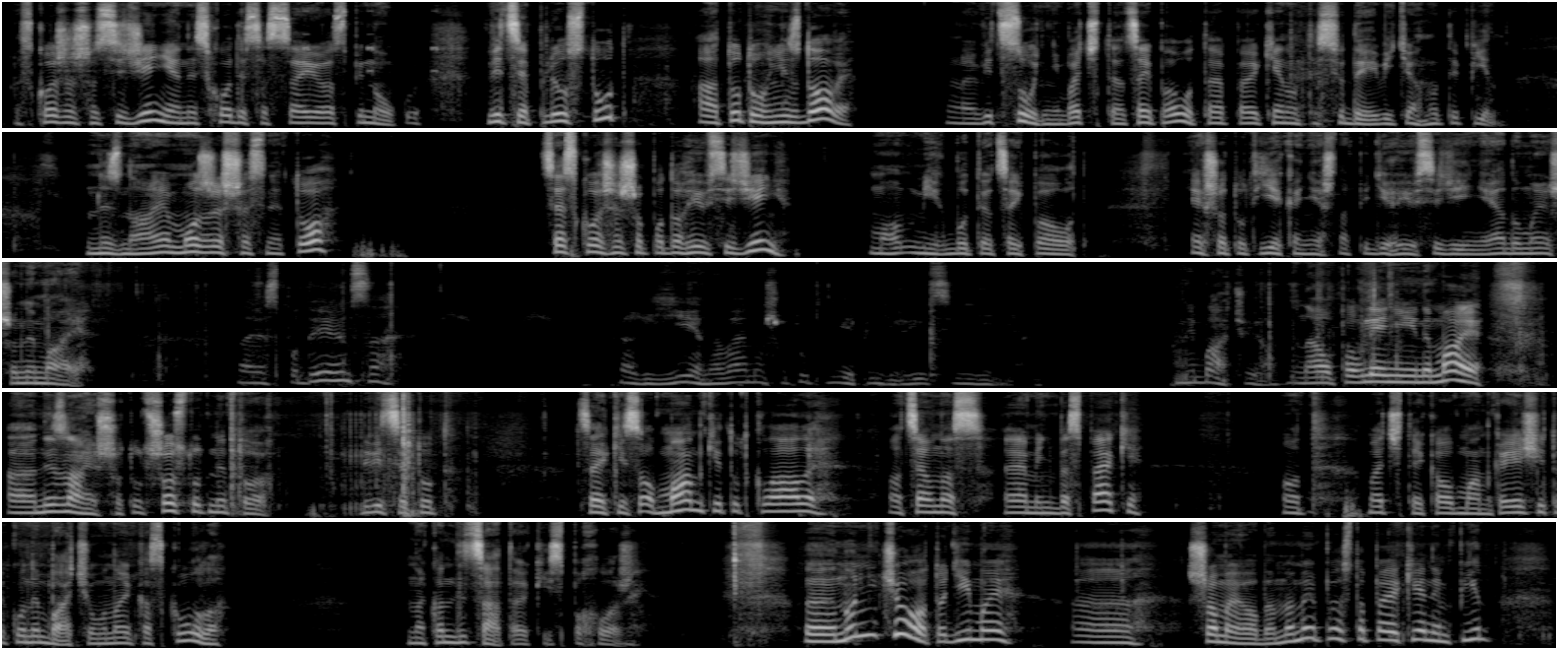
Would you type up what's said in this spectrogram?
Схоже, що сідження не сходиться з цією розпіновкою. Дивіться, плюс тут, а тут у гніздове е, відсутні. Бачите, цей провод треба перекинути сюди і відтягнути пін. Не знаю, може щось не то. Це схоже, що подогрів сіджень міг бути оцей провод. Якщо тут є, звісно, підігрів сидіння, я думаю, що немає. Зараз подивимося. Так, є, напевно, що тут є підігрів сидіння. Не бачу його. На управлінні немає. А, не знаю, що тут щось тут не то. Дивіться, тут це якісь обманки тут клали. Оце у нас ремінь безпеки. От, бачите, яка обманка. Я ще таку не бачу. Вона якась кругла. На конденсатор якийсь похожий. Е, ну нічого, тоді ми. Е, що ми робимо? Ми просто перекинемо пін.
